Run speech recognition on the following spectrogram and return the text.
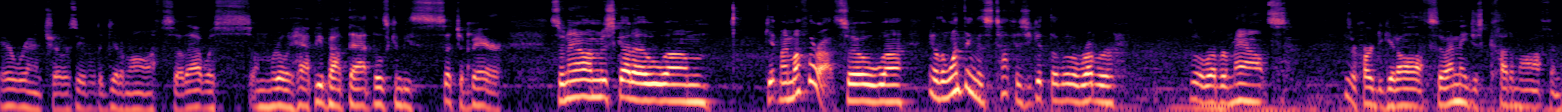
air wrench, I was able to get them off. So that was, I'm really happy about that. Those can be such a bear. So now I'm just got to um, get my muffler out. So, uh, you know, the one thing that's tough is you get the little rubber, little rubber mounts these are hard to get off, so I may just cut them off and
